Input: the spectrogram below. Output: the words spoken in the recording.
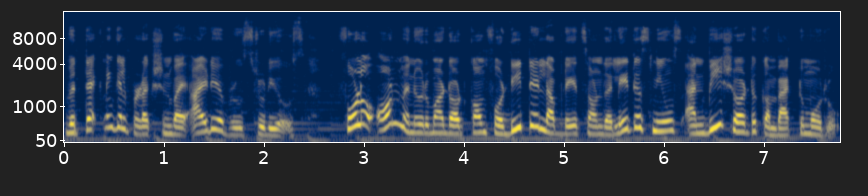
with technical production by Idea Brew Studios. Follow Onmanorama.com for detailed updates on the latest news and be sure to come back tomorrow.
